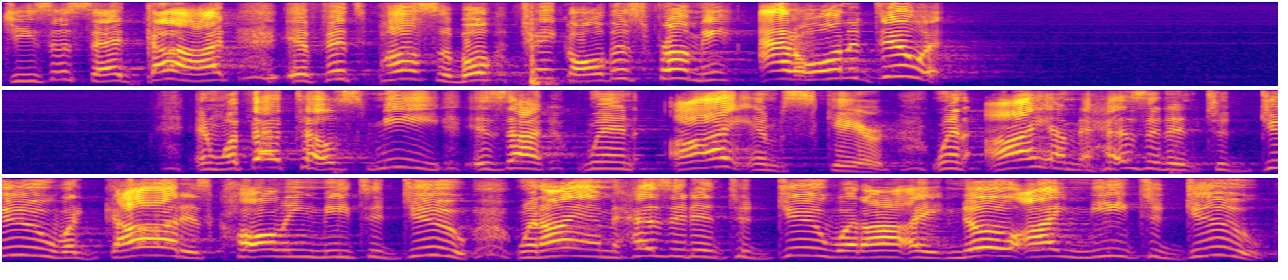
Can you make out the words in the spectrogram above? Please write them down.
Jesus said, God, if it's possible, take all this from me. I don't want to do it. And what that tells me is that when I am scared, when I am hesitant to do what God is calling me to do, when I am hesitant to do what I know I need to do,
